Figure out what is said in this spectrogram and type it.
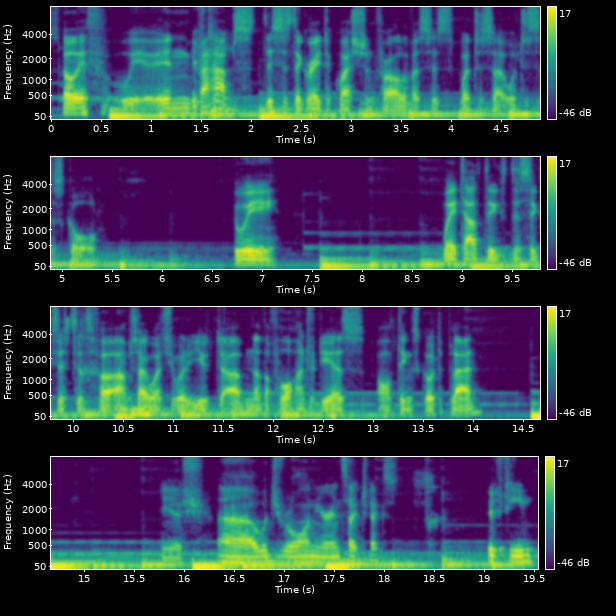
So if we, and 15. perhaps this is the greater question for all of us: is what is uh, what is this goal? Do we wait out the, this existence for? I'm sorry, what you what you uh, another 400 years? All things go to plan. Ish. Uh, would you roll on your insight checks? 15.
